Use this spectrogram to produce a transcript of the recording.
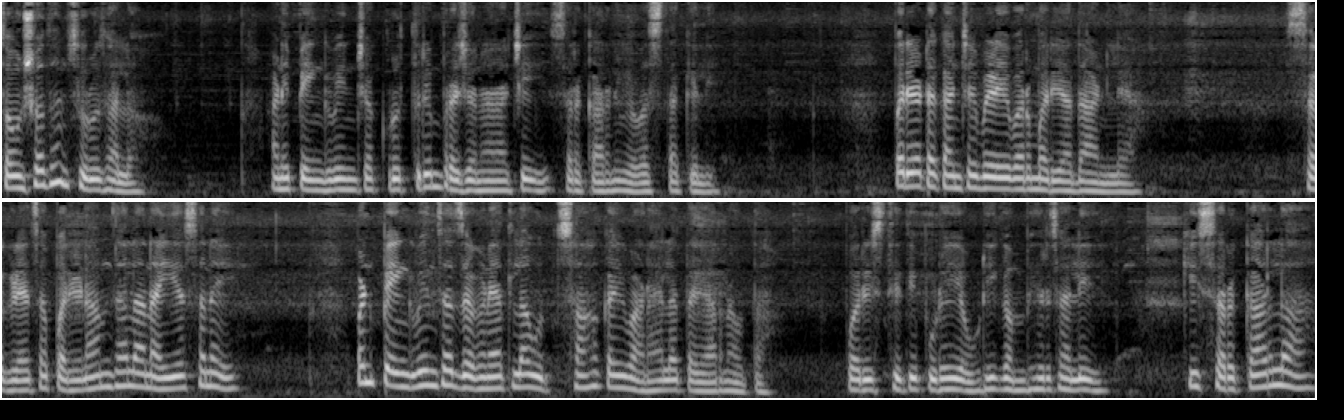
संशोधन सुरू झालं आणि पेंग्विनच्या कृत्रिम प्रजननाची सरकारने व्यवस्था केली. पर्यटकांच्या वेळेवर मर्यादा आणल्या. सगळ्याचा परिणाम झाला नाही असं नाही पण पेंग्विनचा जगण्यातला उत्साह काही वाढायला तयार नव्हता. परिस्थिती पुढे एवढी गंभीर झाली की सरकारला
